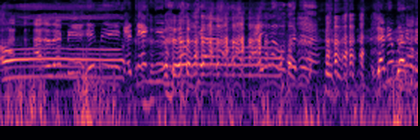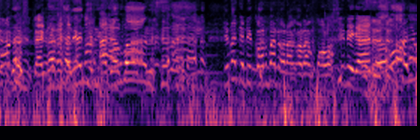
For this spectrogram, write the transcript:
Oh. ada di ini kecengin di Jogja ayo pokoknya jadi punya modus dan- dan kalian jadi ada korban. kita jadi korban orang-orang polos ini kan oh ayo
